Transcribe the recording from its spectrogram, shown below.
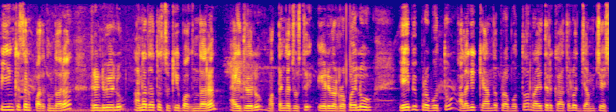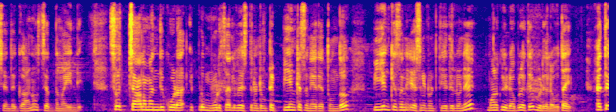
పీఎం కిసాన్ పథకం ద్వారా రెండు వేలు అన్నదాత సుఖీ పథకం ద్వారా ఐదు వేలు మొత్తంగా చూస్తే ఏడు వేల రూపాయలు ఏపీ ప్రభుత్వం అలాగే కేంద్ర ప్రభుత్వం రైతుల ఖాతాలో జమ చేసేందుకు గాను సిద్ధమైంది. సో చాలామంది కూడా ఇప్పుడు మూడు సార్లు వేస్తున్నటువంటి పిఎం కిసాన్ ఏదైతే ఉందో పిఎం కిసాన్ వేసినటువంటి తేదీలోనే మనకు ఈ డబ్బులు అయితే విడుదలవుతాయి. అయితే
